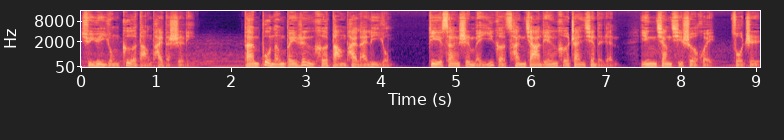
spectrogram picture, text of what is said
去运用各党派的势力，但不能被任何党派来利用。第三是每一个参加联合战线的人，应将其社会、组织、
